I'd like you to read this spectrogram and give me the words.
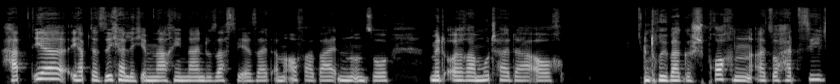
habt ihr, ihr habt ja sicherlich im Nachhinein, du sagst ja, ihr seid am Aufarbeiten und so, mit eurer Mutter da auch drüber gesprochen. Also hat sie,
